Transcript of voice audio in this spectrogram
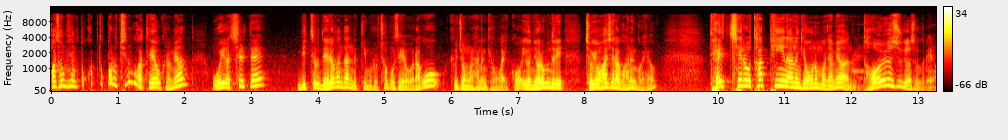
아, 저는 그냥 똑, 똑바로 치는 것 같아요. 그러면 오히려 칠 때 밑으로 내려간다는 느낌으로 쳐보세요라고 교정을 하는 경우가 있고 이건 여러분들이 적용하시라고 하는 거예요. 대체로 topping이 나는 경우는 뭐냐면 덜 숙여서 그래요.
